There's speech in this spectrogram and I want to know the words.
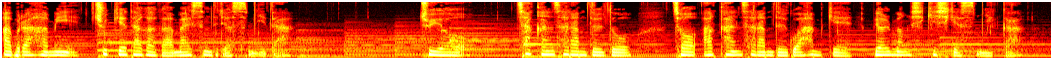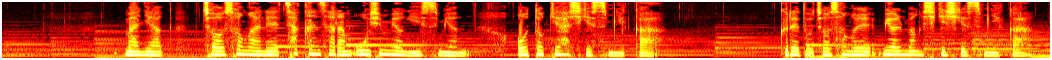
아브라함이 죽게 다가가 말씀드렸습니다. 주여 착한 사람들도 저 악한 사람들과 함께 멸망시키시겠습니까? 만약 저 성 안에 착한 사람 50명이 있으면 어떻게 하시겠습니까? 그래도 저 성을 멸망시키시겠습니까?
